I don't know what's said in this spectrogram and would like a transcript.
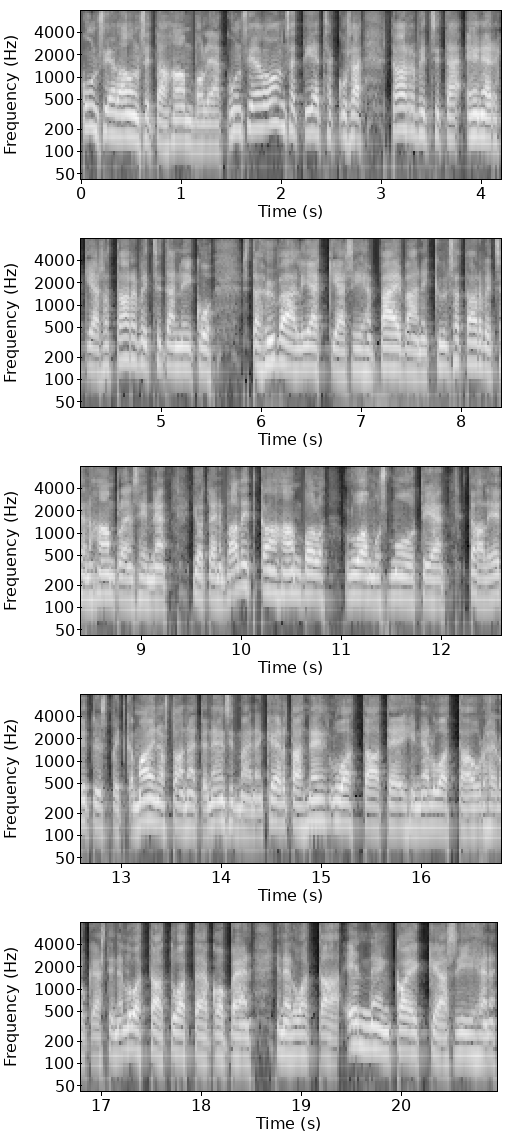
kun siellä on sitä Hambolia, kun siellä on se, tietsä, kun sä tarvit sitä energiaa, sä tarvit sitä, niinku, sitä hyvää liekkiä siihen päivään, niin kyllä sä tarvit sen Humblen sinne, joten valitkaa Humble luomusmoothie. Tää oli erityispitkä mainostaa näiden ensimmäinen kerta. Ne luottaa teihin, ne luottaa urheilukästi, ne luottaa tuottajakopeen ja ne luottaa ennen kaikkea siihen,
